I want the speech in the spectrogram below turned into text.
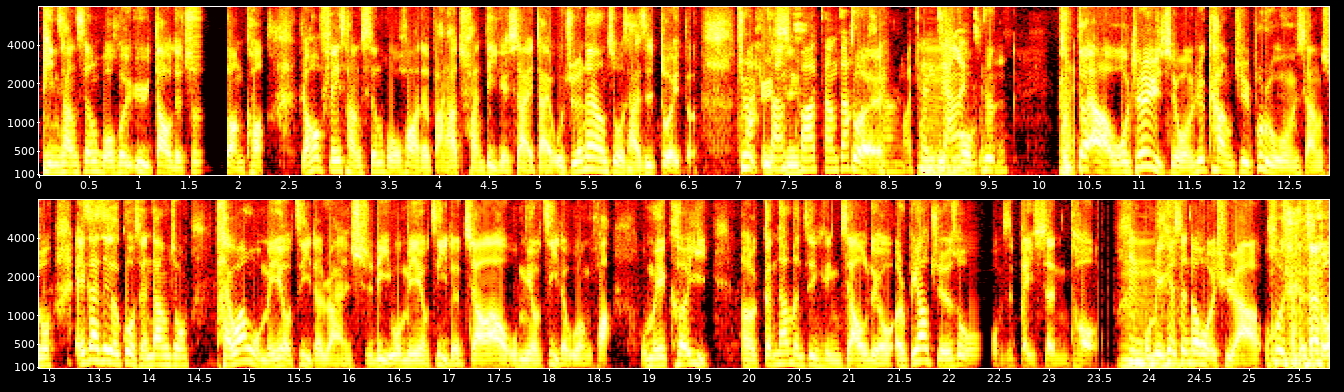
平常生活会遇到的状状况，然后非常生活化的把它传递给下一代。我觉得那样做才是对的，就与其夸张的对，很强很强。对啊，我觉得与其我们去抗拒，不如我们想说，哎，在这个过程当中，台湾我们也有自己的软实力，我们也有自己的骄傲，我们有自己的文化，我们也可以呃跟他们进行交流，而不要觉得说我们是被渗透，嗯，我们也可以渗透回去啊，或者说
